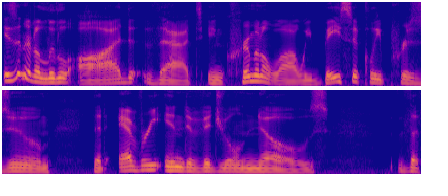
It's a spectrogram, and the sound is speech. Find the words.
Isn't it a little odd that in criminal law we basically presume that every individual knows the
